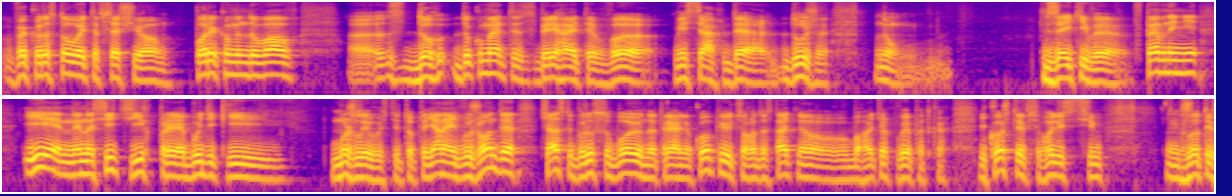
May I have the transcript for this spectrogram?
використовуйте все, що я вам порекомендував. Е, Документи зберігайте в місцях, де дуже, ну, за які ви впевнені, і не носіть їх при будь-якій можливості. Тобто я навіть в Ужонде часто беру з собою нотаріальну копію, цього достатньо в багатьох випадках. І коштує всього лише 7 злотих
